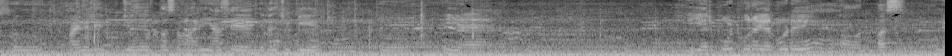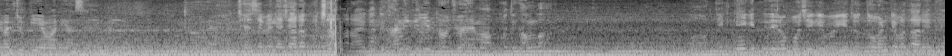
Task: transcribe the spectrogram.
सो फाइनली जो है बस हमारी यहाँ से निकल चुकी है। तो ये एयरपोर्ट, पूरा एयरपोर्ट है और बस निकल चुकी है हमारे यहाँ से। तो जैसे भी नज़ारा कुछ अगर आएगा दिखाने के लिए तो जो है मैं आपको दिखाऊँगा। और देखते हैं कितनी देर में पहुँचेगी ये तो दो घंटे बता रहे थे।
